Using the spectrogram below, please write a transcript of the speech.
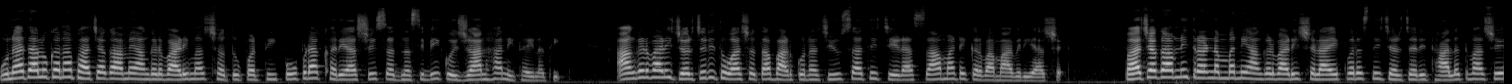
ઉના તાલુકાના ભાચા ગામે આંગણવાડીમાં છત ઉપરથી પોપડા ખર્યા છે, સદનસીબે કોઈ જાનહાનિ થઈ નથી. આંગણવાડી જર્જરિત હોવા છતાં બાળકોના જીવ સાથે ચેડા શા માટે કરવામાં આવી રહ્યા છે? ભાચા ગામની ત્રણ નંબરની આંગણવાડી છેલ્લા એક વર્ષથી જર્જરિત હાલતમાં છે.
